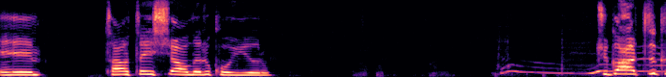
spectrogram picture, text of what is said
e, tahta eşyaları koyuyorum. Çünkü artık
